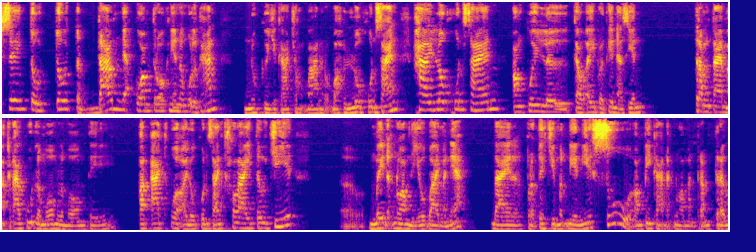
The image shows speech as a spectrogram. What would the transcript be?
ផ្សេងតូចតូចដណ្ដើមអ្នកគ្រប់គ្រងគ្នានៅមូលដ្ឋាននោះគឺជាការចង់បានរបស់លោកហ៊ុនសែនហើយលោកហ៊ុនសែនអង្គុយលើកៅអីប្រធានអាស៊ានត្រឹមតែមកក្តៅគូតល្មមល្មមទេអត់អាចធ្វើឲ្យលោកហ៊ុនសែនคล้ายទៅជាមេដឹកនាំនយោបាយម្នាក់ ដែលប្រទេសជាមិត្តនានាសួរអំពីការដឹកនាំមិនត្រឹមត្រូវ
